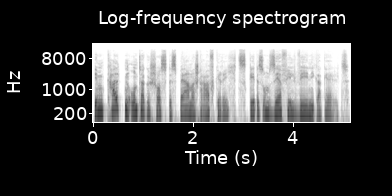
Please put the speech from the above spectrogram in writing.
Im kalten Untergeschoss des Berner Strafgerichts geht es um sehr viel weniger Geld.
